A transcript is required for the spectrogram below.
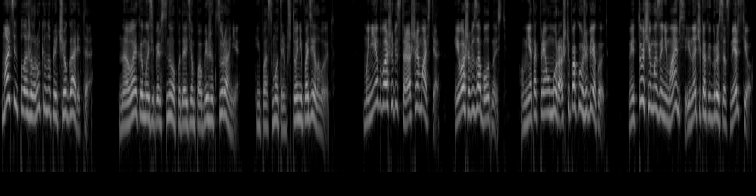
Мартин положил руку на плечо Гаррита. «Давай-ка мы теперь снова подойдем поближе к Цуране и посмотрим, что они поделывают». Мне бы ваше бесстрашие, мастер, и ваша беззаботность. У меня так прямо мурашки по коже бегают. Ведь то, чем мы занимаемся, иначе как игрой со смертью,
